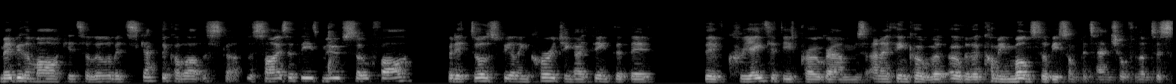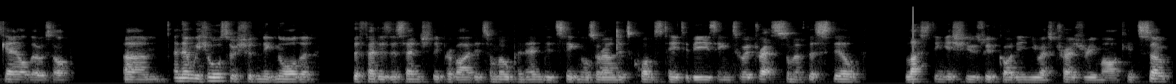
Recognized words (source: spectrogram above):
Maybe the market's a little bit skeptical about the, the size of these moves so far, but it does feel encouraging. I think that they've they've created these programs, and I think over over the coming months there'll be some potential for them to scale those up. Um, and then we also shouldn't ignore that the Fed has essentially provided some open-ended signals around its quantitative easing to address some of the still lasting issues we've got in US Treasury markets. So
